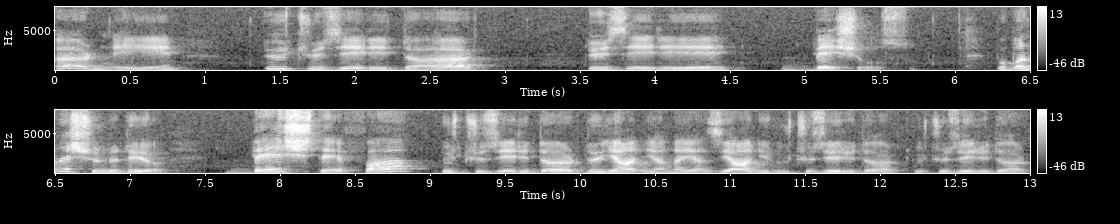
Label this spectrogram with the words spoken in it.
Örneğin 3 üzeri 4 üzeri 5 olsun. Bu bana şunu diyor. 5 defa 3 üzeri 4'ü yan yana yaz. Yani 3 üzeri 4, 3 üzeri 4,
